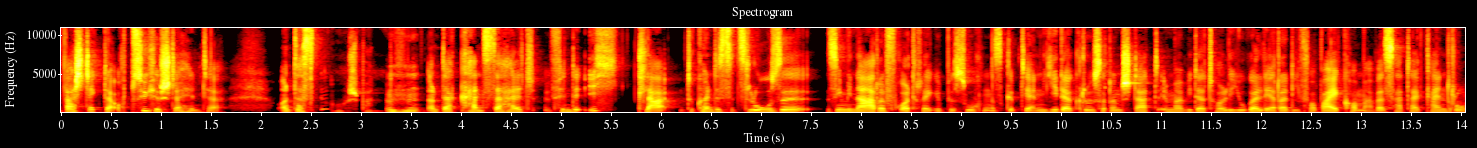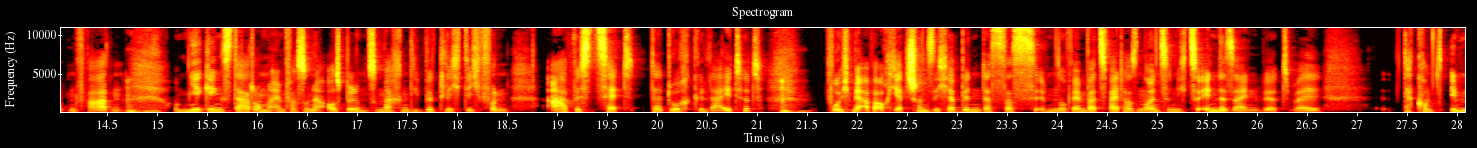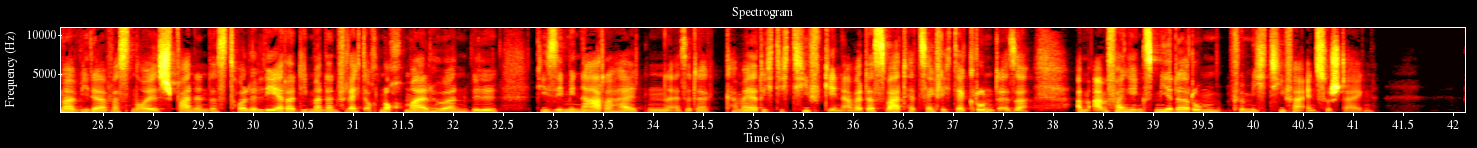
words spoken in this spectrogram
Was steckt da auch psychisch dahinter? Und das, oh, spannend. Mhm, und da kannst du halt, finde ich, klar, du könntest jetzt lose Seminare, Vorträge besuchen. Es gibt ja in jeder größeren Stadt immer wieder tolle Yoga-Lehrer, die vorbeikommen, aber es hat halt keinen roten Faden. Mhm. Und mir ging es darum, einfach so eine Ausbildung zu machen, die wirklich dich von A bis Z dadurch geleitet, mhm. wo ich mir aber auch jetzt schon sicher bin, dass das im November 2019 nicht zu Ende sein wird, weil da kommt immer wieder was Neues, Spannendes, tolle Lehrer, die man dann vielleicht auch nochmal hören will, die Seminare halten. Also da kann man ja richtig tief gehen. Aber das war tatsächlich der Grund. Also am Anfang ging es mir darum, für mich tiefer einzusteigen.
